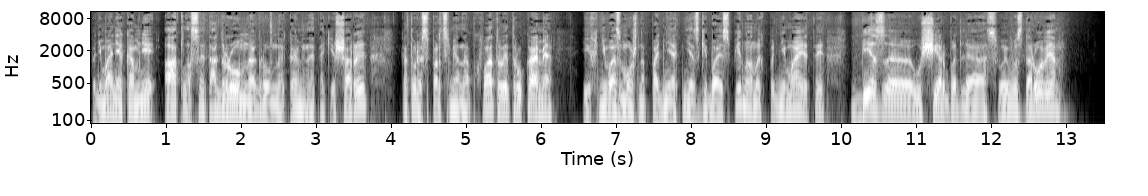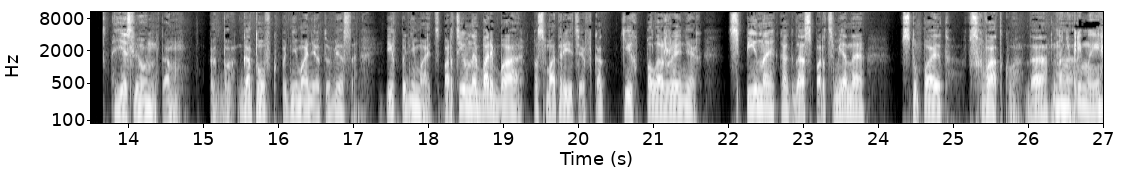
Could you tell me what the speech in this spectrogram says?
понимание камней атлас. Это огромные-огромные каменные такие шары, которые спортсмен обхватывает руками. Их невозможно поднять, не сгибая спину, он их поднимает и без э, ущерба для своего здоровья, если он там как бы готов к подниманию этого веса, их поднимает. Спортивная борьба, посмотрите, в каких положениях спины, когда спортсмены вступают в схватку, да? Но не прямые.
